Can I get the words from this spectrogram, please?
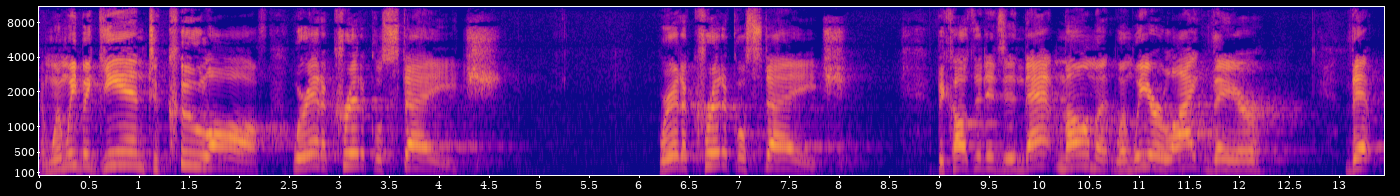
And when we begin to cool off, we're at a critical stage. We're at a critical stage because it is in that moment when we are like there that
